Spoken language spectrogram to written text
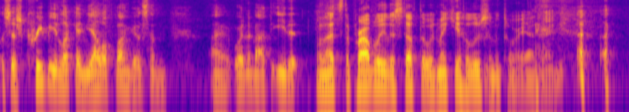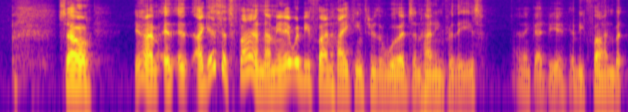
was just creepy looking yellow fungus, and I wasn't about to eat it. Well, that's the probably the stuff that would make you hallucinatory. I think. So, you know, it, it, I guess it's fun. I mean, it would be fun hiking through the woods and hunting for these. I think that'd be it'd be fun. But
